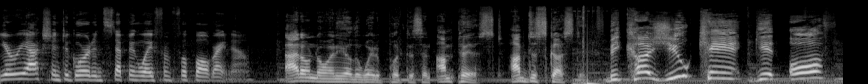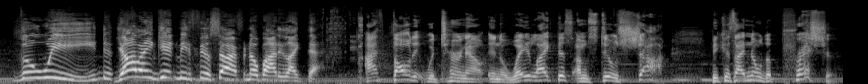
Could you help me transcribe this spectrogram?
Your reaction to Gordon stepping away from football right now? I don't know any other way to put this, and I'm pissed. I'm disgusted. Because you can't get off the weed, y'all ain't getting me to feel sorry for nobody like that. I thought it would turn out in a way like this. I'm still shocked because I know the pressure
